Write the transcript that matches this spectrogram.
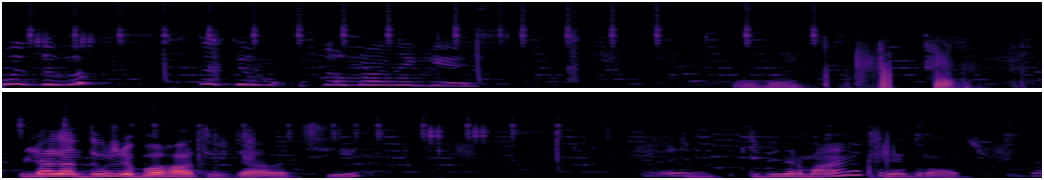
Ой, диви, кстати, що в мене є. Ага. Уляна дуже багато взяла цих. Тобі, тобі нормально три брати? Да.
